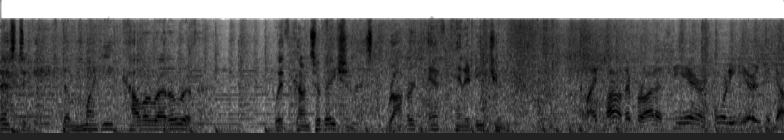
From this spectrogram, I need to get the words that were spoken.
Investigate the mighty Colorado River with conservationist Robert F. Kennedy Jr. My father brought us here 40 years ago.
